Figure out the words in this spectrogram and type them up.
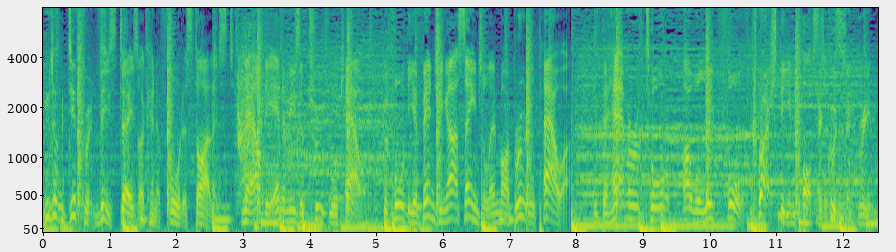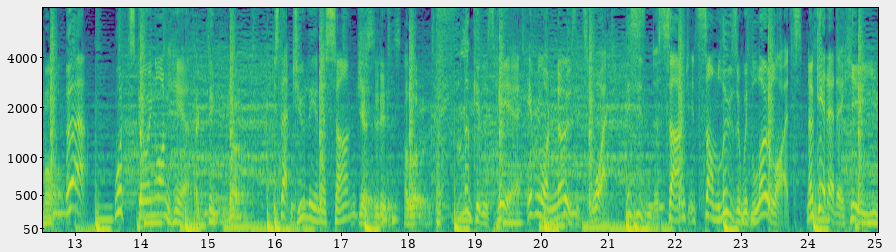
you look different. These days I can afford a stylist. Now the enemies of truth will cower before the avenging archangel and my brutal power. With the hammer of Thor, I will leap forth, crush the I couldn't agree more. Ah! What's going on here? I think you know. Is that Julian Assange? Yes, it is. Hello. Look at his hair. Everyone knows it's white. This isn't Assange, it's some loser with lowlights. Now get out of here, you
